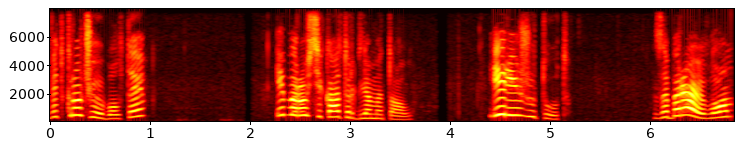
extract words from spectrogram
Відкручую болти і беру сікатор для металу. І ріжу тут. Забираю лом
